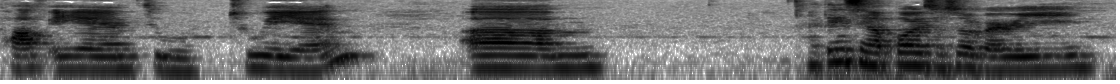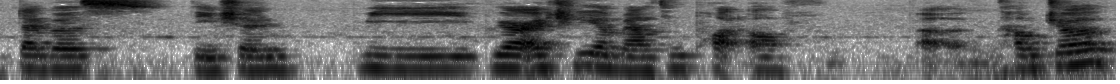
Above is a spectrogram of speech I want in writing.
twelve a.m. to two a.m. Um, I think Singapore is also a very diverse nation. We we are actually a melting pot of uh, culture,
